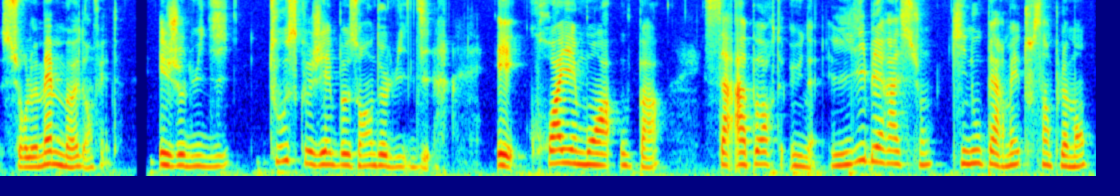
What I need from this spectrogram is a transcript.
sur le même mode en fait. Et je lui dis tout ce que j'ai besoin de lui dire. Et croyez-moi ou pas, ça apporte une libération qui nous permet tout simplement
